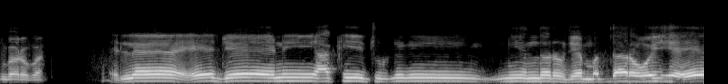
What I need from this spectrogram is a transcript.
બરોબર. એટલે એ જે એની આખી ચૂંટણીની અંદર જે મતદારો હોય છે એ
